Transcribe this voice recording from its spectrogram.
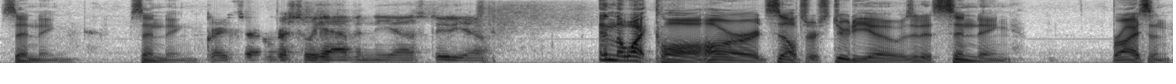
sending, sending. Great service we have in the uh, studio. In the White Claw Hard Seltzer Studios, it is sending. Bryson,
